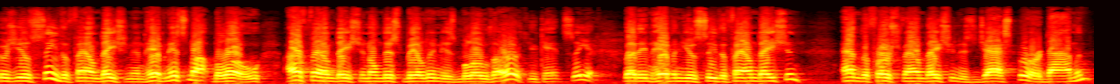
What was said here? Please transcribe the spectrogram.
Because you'll see the foundation in heaven. It's not below. Our foundation on this building is below the earth. You can't see it. But in heaven you'll see the foundation. And the first foundation is jasper or diamond.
